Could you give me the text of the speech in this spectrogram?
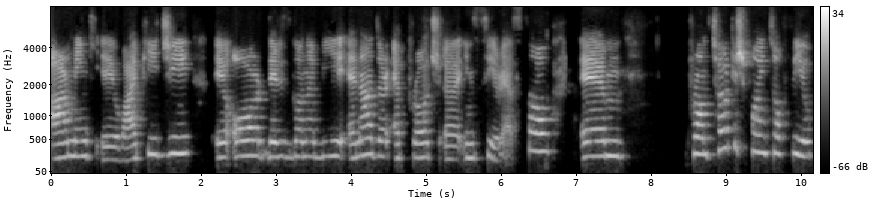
arming uh, YPG uh, or there is gonna be another approach uh, in Syria. So. Um, from Turkish point of view,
